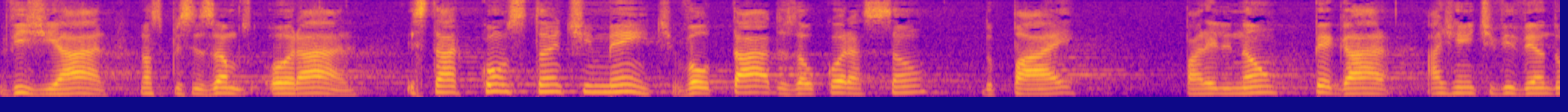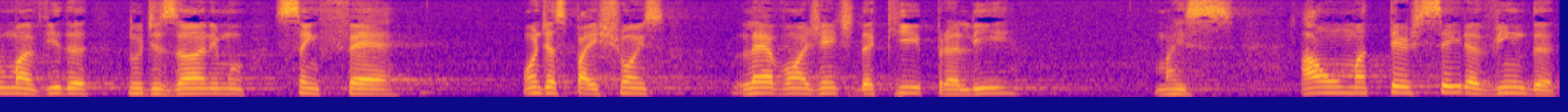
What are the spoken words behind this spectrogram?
vigiar, nós precisamos orar, estar constantemente voltados ao coração do Pai para Ele não pegar a gente vivendo uma vida no desânimo, sem fé, onde as paixões levam a gente daqui para ali, mas há uma terceira vinda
